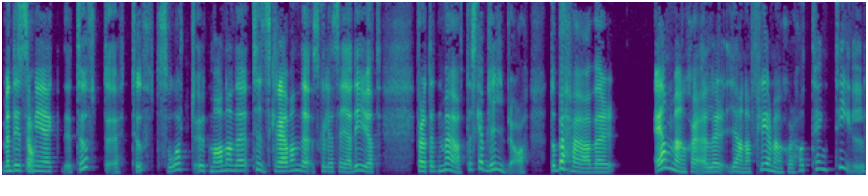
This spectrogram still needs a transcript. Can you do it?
Men det som ja. är tufft, tufft, svårt, utmanande, tidskrävande skulle jag säga, det är ju att för att ett möte ska bli bra, då behöver en människa eller gärna fler människor ha tänkt till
